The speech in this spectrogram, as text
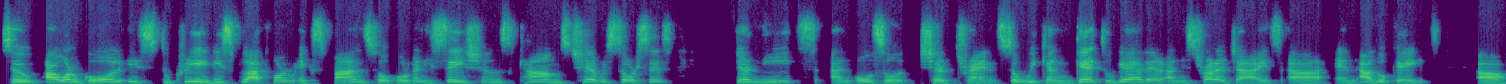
So our goal is to create this platform, expand so organizations can share resources, share needs, and also share trends. So we can get together and strategize uh, and advocate uh,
